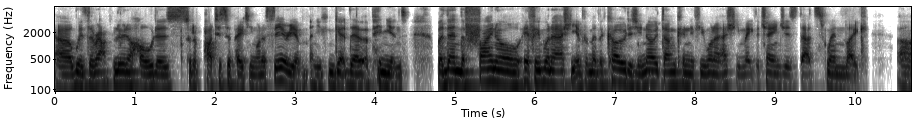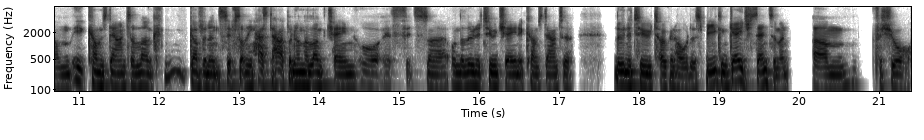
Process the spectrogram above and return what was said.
uh, with the wrap luna holders sort of participating on ethereum and you can get their opinions. But then the final if you want to actually implement the code as you know duncan if you want to actually make the changes that's when like um, it comes down to Lunc governance. If something has to happen on the Lunc chain, or if it's uh, on the Luna 2 chain, it comes down to Luna 2 token holders, but you can gauge sentiment um, for sure.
